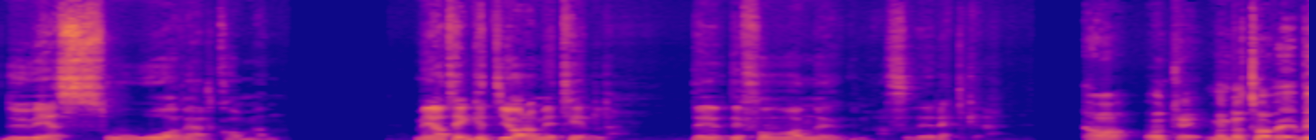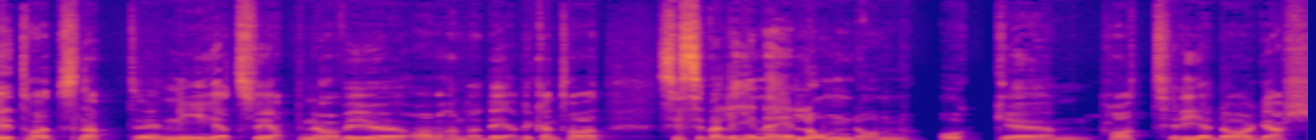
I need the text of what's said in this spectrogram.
Du är så välkommen. Men jag tänker inte göra mig till. Det, det får vara nu. Alltså, det räcker. Ja, okej. Men då tar vi, vi tar ett snabbt eh, nyhetssvep. Nu har vi ju avhandlat det. Vi kan ta att Cissi Wallin är i London och eh, har tre dagars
